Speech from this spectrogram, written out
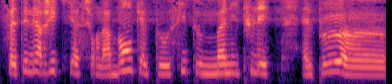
cette énergie qu'il y a sur la banque, elle peut aussi te manipuler. Elle peut, euh,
